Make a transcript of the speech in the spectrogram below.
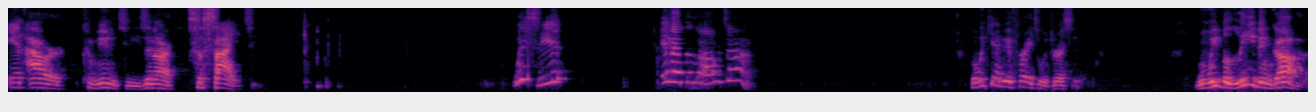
in our communities, in our society. We see it. It happens all the time. But we can't be afraid to address it. When we believe in God,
